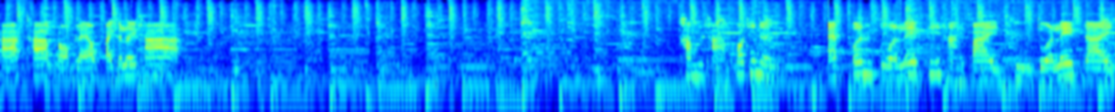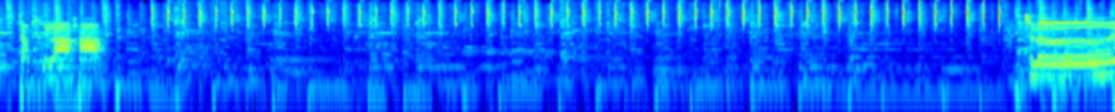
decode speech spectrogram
คะ ถ้าพร้อมแล้วไปกันเลยค่ะ คำถามข้อที่ 1 แอปเปิลตัวเลขที่หายไป คือตัวเลขใด จับเวลาค่ะ เฉลย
